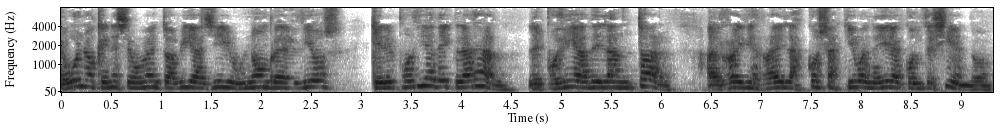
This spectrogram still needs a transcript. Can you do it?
Qué bueno que en ese momento había allí un hombre de Dios que le podía declarar, le podía adelantar al rey de Israel las cosas que iban a ir aconteciendo.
